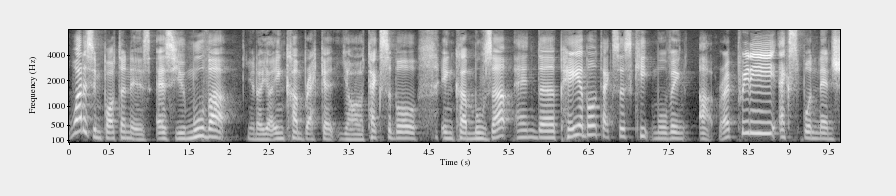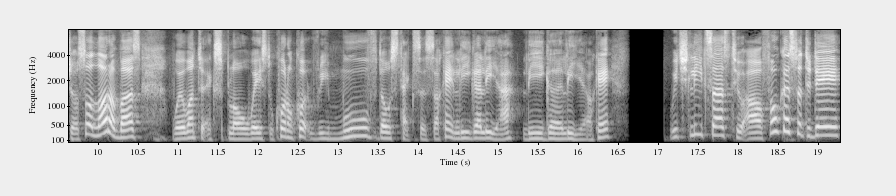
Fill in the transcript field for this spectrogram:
what is important is as you move up, you know, your income bracket, your taxable income moves up and the payable taxes keep moving up, right? Pretty exponential. So a lot of us will want to explore ways to quote unquote remove those taxes, okay? Legally, yeah, legally, okay? Which leads us to our focus for today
